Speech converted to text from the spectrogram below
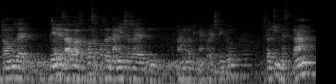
tom, že mne je poď sa pozrieť na niečo, že máme robiť nejakú reštiku. Stretli sme sa tam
